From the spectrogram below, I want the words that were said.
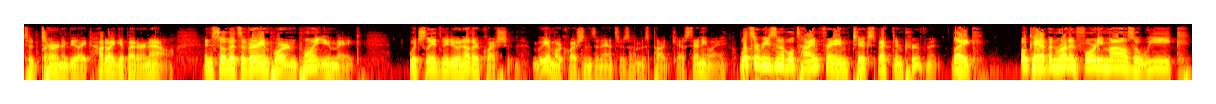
to turn and be like, how do I get better now? And so that's a very important point you make. Which leads me to another question. We get more questions than answers on this podcast anyway. What's a reasonable time frame to expect improvement? Like, okay, I've been running 40 miles a week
